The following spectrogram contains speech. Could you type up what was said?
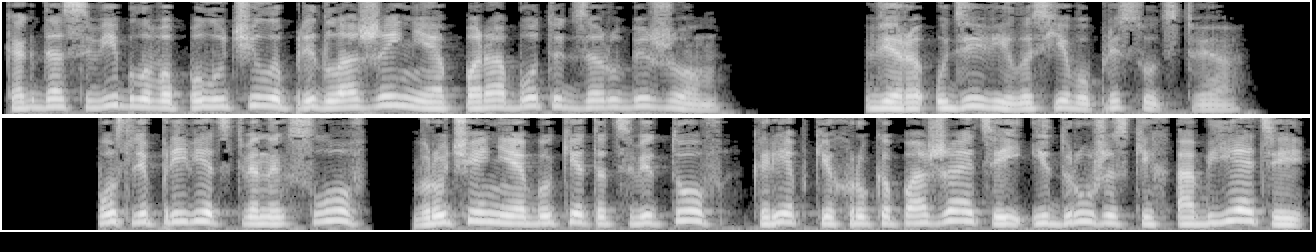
когда Свиблова получила предложение поработать за рубежом. Вера удивилась его присутствию. После приветственных слов, вручения букета цветов, крепких рукопожатий и дружеских объятий,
